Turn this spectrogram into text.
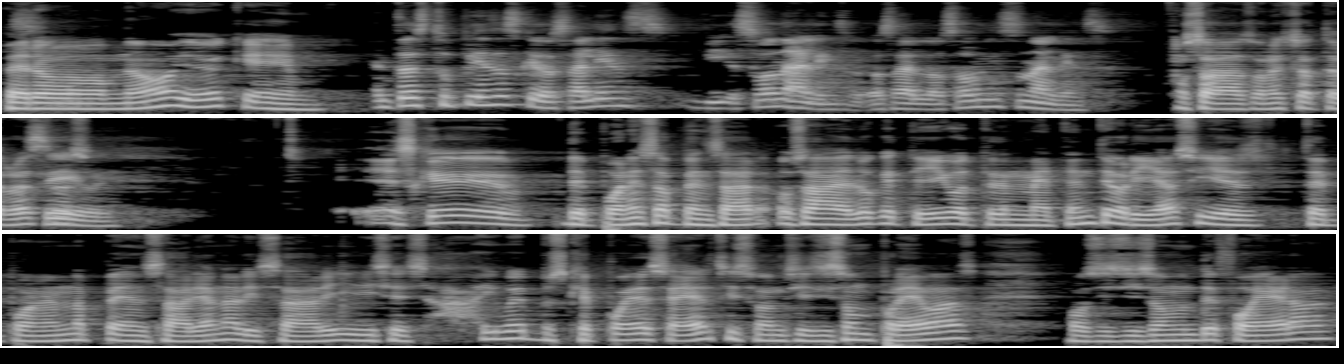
Pero no, yo creo que. Entonces tú piensas que los aliens son aliens. O sea, los ovnis son aliens. O sea, son extraterrestres. Sí, güey. Es que te pones a pensar, o sea, es lo que te digo, te meten teorías y es, te ponen a pensar y analizar y dices, ay, güey, pues qué puede ser, si son, si, si son pruebas o si, si son de fuera.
